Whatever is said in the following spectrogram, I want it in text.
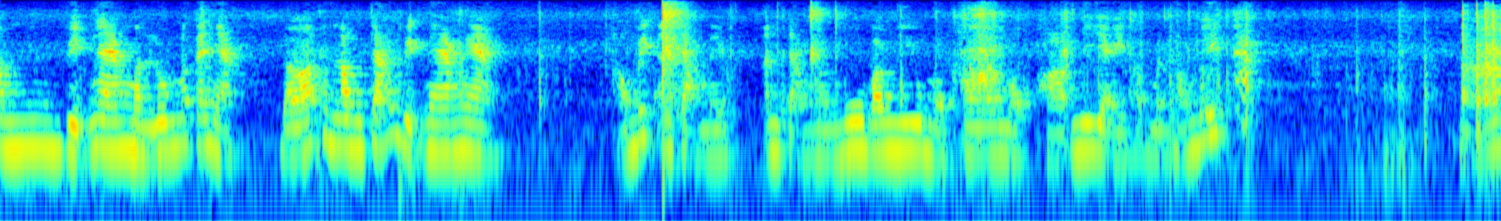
um, Việt Nam mình luôn đó cả nhà. Đó thanh long trắng Việt Nam nha. Không biết anh chồng này anh chồng mình mua bao nhiêu một ờ, một hộp như vậy thì mình không biết. Đó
